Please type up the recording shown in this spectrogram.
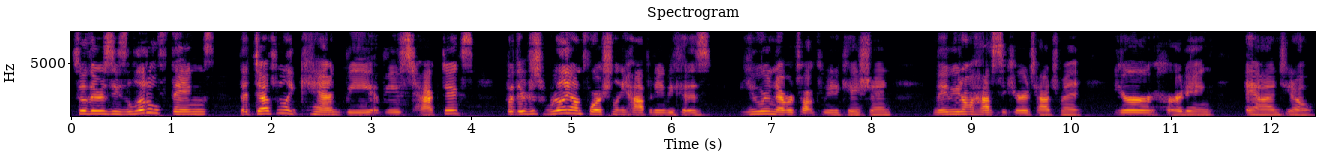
So there's these little things that definitely can be abuse tactics, but they're just really unfortunately happening because you were never taught communication. Maybe you don't have secure attachment, you're hurting, And, you know,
